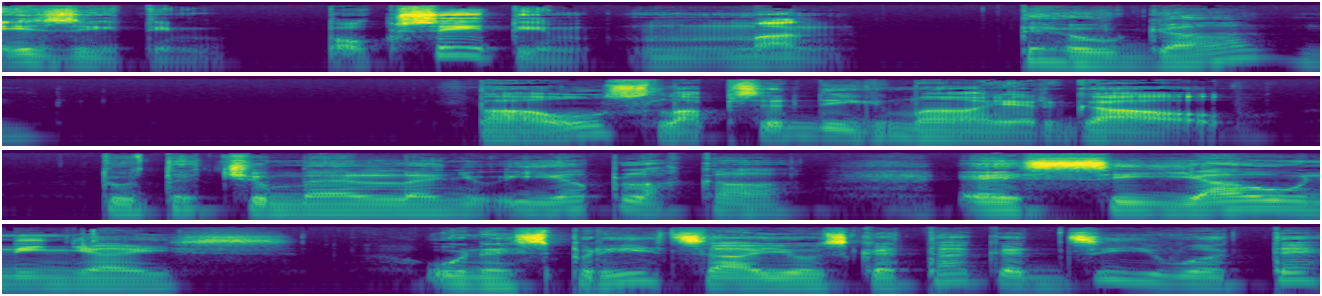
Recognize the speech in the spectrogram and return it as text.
Ezītim, puksītim, man? Tev gan? Pauls labsirdīgi māja ar galvu. Tu taču meleņu ieplakā, esi jauniņais, un es priecājos, ka tagad dzīvo te.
